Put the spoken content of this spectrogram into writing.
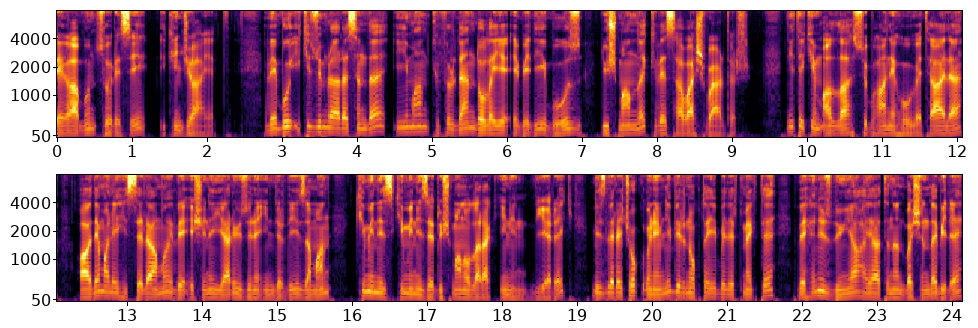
Tegabun suresi 2. ayet. ve bu iki zümre arasında iman küfürden dolayı ebedi buz, düşmanlık ve savaş vardır. Nitekim Allah Sübhanehu ve Teala Adem aleyhisselamı ve eşini yeryüzüne indirdiği zaman kiminiz kiminize düşman olarak inin diyerek bizlere çok önemli bir noktayı belirtmekte ve henüz dünya hayatının başında bile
